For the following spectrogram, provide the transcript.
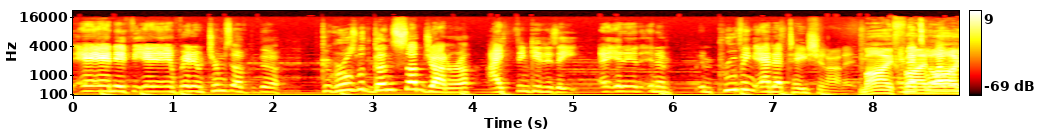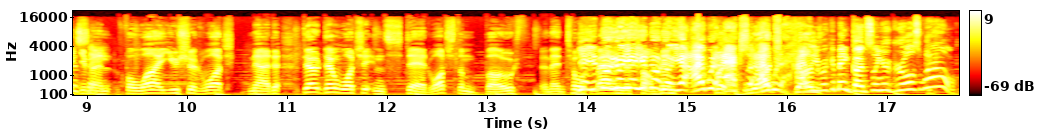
and if and in terms of the girls with guns subgenre, I think it is a an, an improving adaptation on it. My And final I argument for why you should watch. Nah, don't don't watch it instead. Watch them both, and then talk Yeah, yeah, about no, it no, yeah, yeah, no, no, yeah. I would But actually, I would highly recommend Gunslinger Girl as well.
